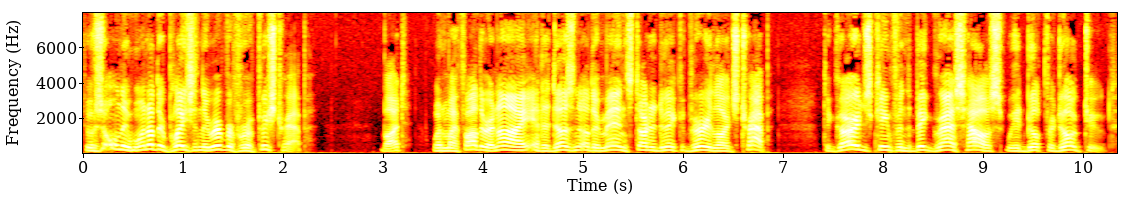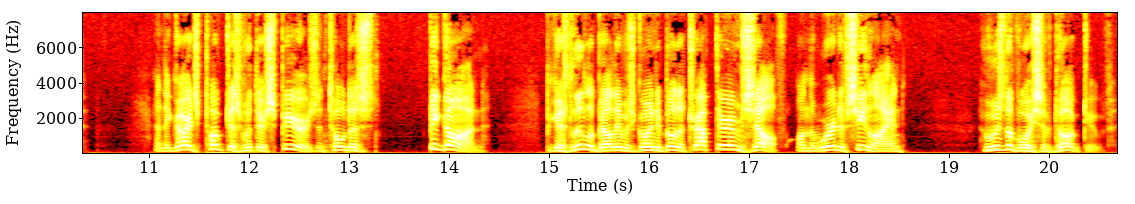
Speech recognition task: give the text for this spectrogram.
There was only one other place in the river for a fish trap. But when my father and I and a dozen other men started to make a very large trap, The guards came from the big grass house we had built for Dogtooth, and the guards poked us with their spears and told us, Begone, because Little Belly was going to build a trap there himself on the word of Sea Lion, who was the voice of Dogtooth.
